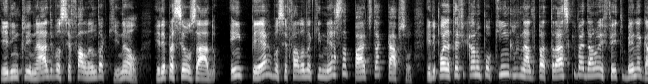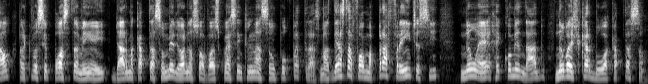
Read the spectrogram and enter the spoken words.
ele inclinado e você falando aqui. Não, ele é para ser usado em pé, você falando aqui nessa parte da cápsula. Ele pode até ficar um pouquinho inclinado para trás, que vai dar um efeito bem legal, para que você possa também aí dar uma captação melhor na sua voz com essa inclinação um pouco para trás. Mas desta forma para frente assim, não é recomendado, não vai ficar boa a captação.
